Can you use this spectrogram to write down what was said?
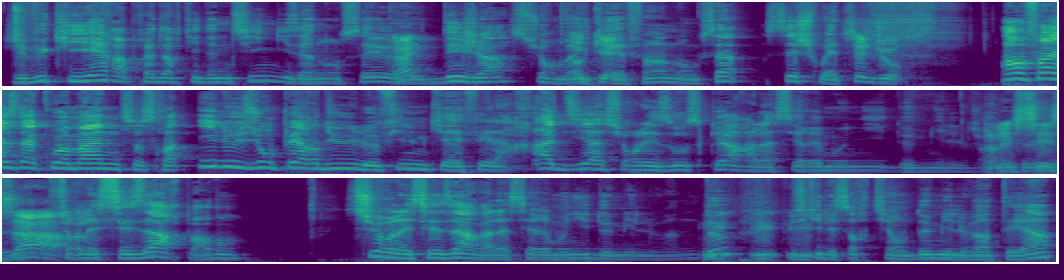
J'ai vu qu'hier après Dirty Dancing, ils annonçaient Ouais. déjà sur Ok. MyTF1, donc ça c'est chouette. C'est Joe. En face d'Aquaman, ce sera Illusion perdue, le film qui avait fait la radia sur les Oscars à la cérémonie 2020. Sur les Césars. Sur les Césars, pardon. Sur les Césars à la cérémonie 2022, Mm, mm, mm. puisqu'il est sorti en 2021.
